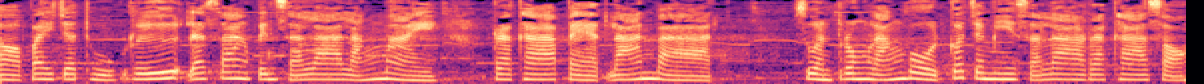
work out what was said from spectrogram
ต่อไปจะถูกรื้อและสร้างเป็นศาลาหลังใหม่ ราคาแปดล้านบาท ส่วนตรงหลังโบสถ์ก็จะมีศาลาราคาสอง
